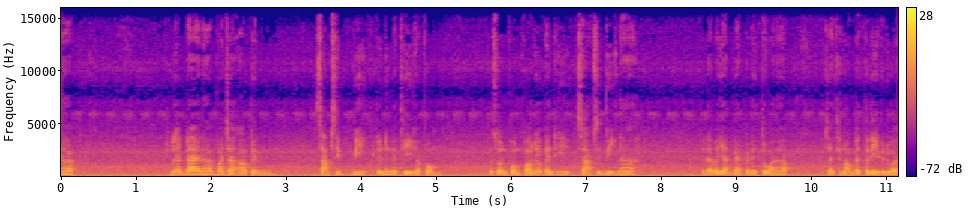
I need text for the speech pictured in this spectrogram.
นะครับ เลือกได้นะครับว่าจะเอาเป็น 30 วิหรือ 1 นาทีครับผมส่วนผมขอเลือกเป็นที่ 30 วินะ จะได้ประหยัดแบตไปในตัวนะครับ จะถนอมแบตเตอรี่ไปด้วย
